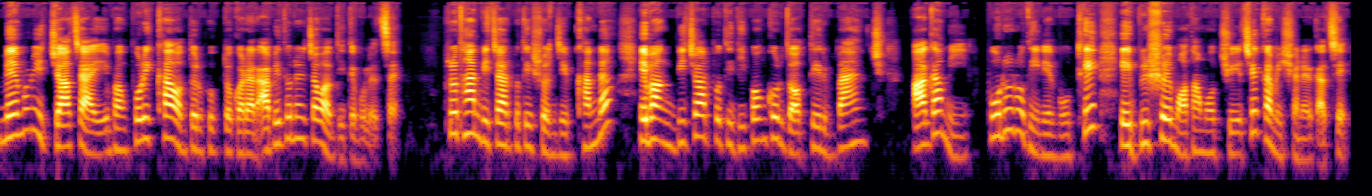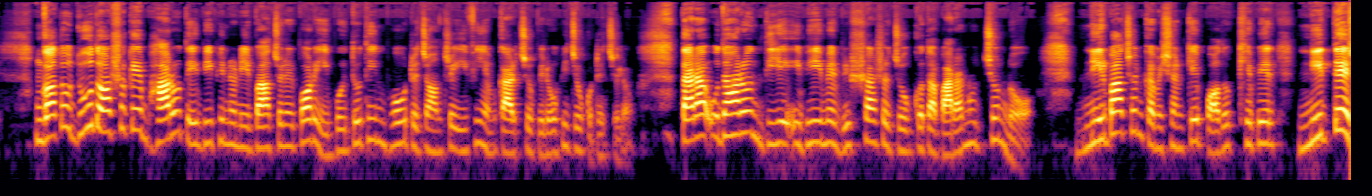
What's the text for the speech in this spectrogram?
মেমোরি যাচাই এবং পরীক্ষা অন্তর্ভুক্ত করার আবেদনের জবাব দিতে বলেছে। প্রধান বিচারপতি সঞ্জীব খান্না এবং বিচারপতি দীপঙ্কর দত্তের বেঞ্চ আগামী পনেরো দিনের মধ্যে এই বিষয়ে মতামত চেয়েছে কমিশনের কাছে। গত দু দশকে ভারতে বিভিন্ন নির্বাচনের পরেই বৈদ্যুতিন ভোট যন্ত্রে ইভিএম কারচুপির অভিযোগ উঠেছিল। তারা উদাহরণ দিয়ে ইভিএম এর বিশ্বাস ও যোগ্যতা বাড়ানোর জন্য নির্বাচন কমিশনকে পদক্ষেপের নির্দেশ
